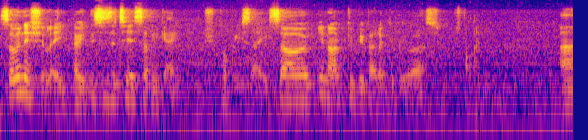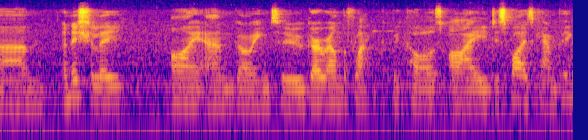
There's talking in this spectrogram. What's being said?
So initially, I mean, this is a tier 7 game, I should probably say, so, you know, it could be better, it could be worse, it's fine. Um, initially, I am going to go around the flank because I despise camping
